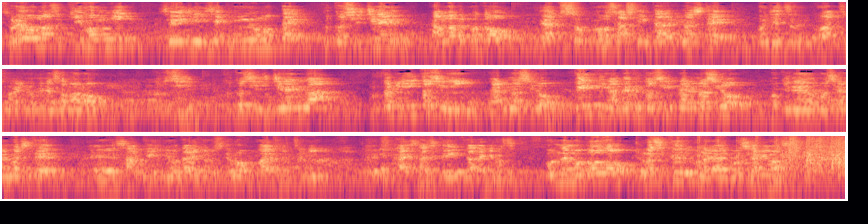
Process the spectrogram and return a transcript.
それをまず基本に政治に責任を持って今年1年頑張ることをお約束をさせていただきまして本日お集まりの皆様の今年今年1年が本当にいい年になりますよう元気が出る年になりますようご記念を申し上げまして、えー、三県を代表してのご挨拶に、えー、変えさせていただきます。本年もどうぞよろしくお願い申し上げます。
